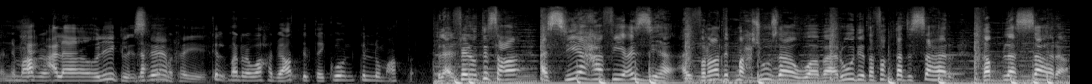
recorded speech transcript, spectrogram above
هن حق. على هوليك الإسلام خيي كل مرة واحد بيعطل تيكون كله معطل بال 2009 السياحة في عزها الفنادق محجوزة وبارود يتفقد السهر قبل السهرة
